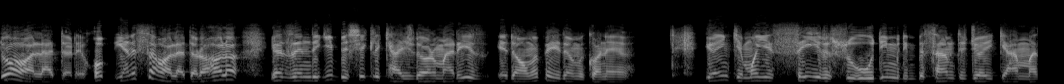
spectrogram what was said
دو حالت داره. خب یعنی سه حالت داره. حالا یا زندگی به شکل کجدار مریض ادامه پیدا می‌کنه یا اینکه ما یه سیر سعودی میریم به سمت جایی که هم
